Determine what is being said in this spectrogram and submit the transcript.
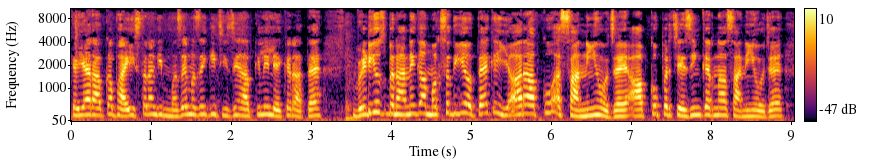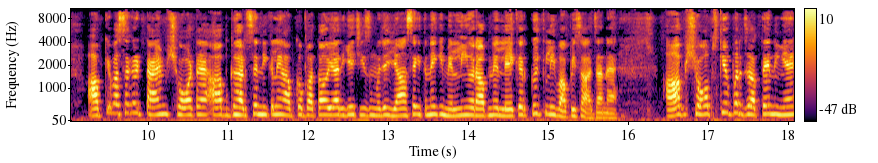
कि यार आपका भाई इस तरह की मज़े मज़े की चीज़ें आपके लिए लेकर आता है। वीडियोस बनाने का मकसद ये होता है कि यार आपको आसानी हो जाए, आपको परचेजिंग करना आसानी हो जाए। आपके पास अगर टाइम शॉर्ट है, आप घर से निकले, आपको पता हो यार ये चीज़ मुझे यहाँ से इतने की मिलनी और आपने लेकर क्विकली वापिस आ जाना है। आप शॉप्स के ऊपर जाते नहीं है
